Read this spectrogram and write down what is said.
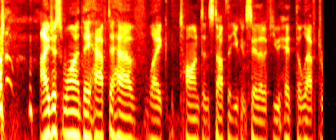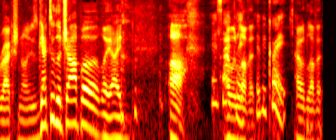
I just want they have to have like taunt and stuff that you can say that if you hit the left directional, you just get to the chopper. Like I, ah, Exactly. I would love it. It'd be great. I would love it.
